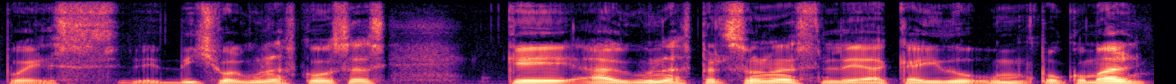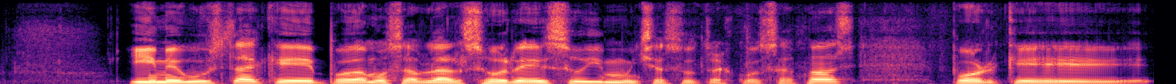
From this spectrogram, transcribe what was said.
pues, dicho algunas cosas que a algunas personas le ha caído un poco mal. Y me gusta que podamos hablar sobre eso y muchas otras cosas más, porque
